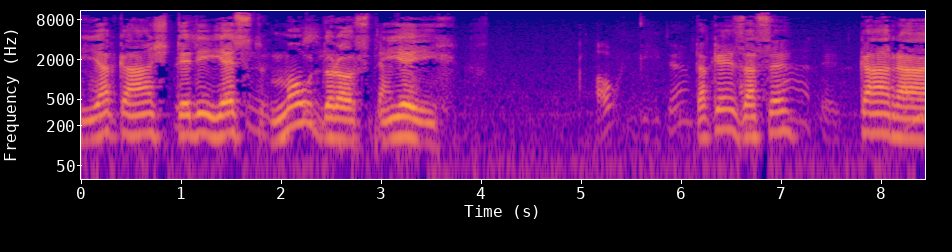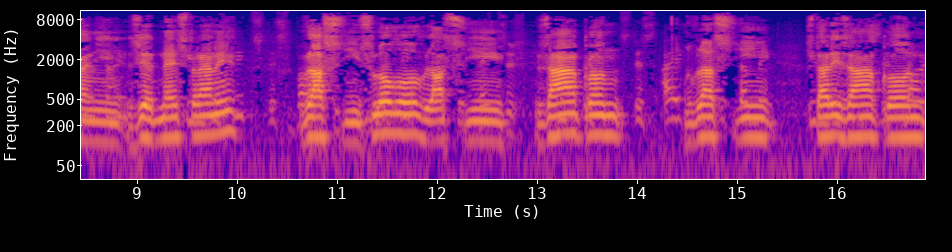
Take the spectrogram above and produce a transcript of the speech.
Jakáž tedy jest moudrost jejich. Také zase kárání z jedné strany, vlastní slovo, vlastní zákon, vlastní starý zákon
